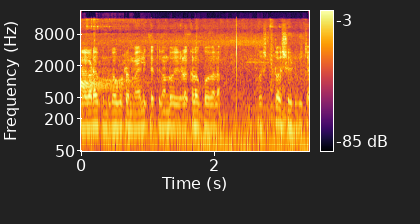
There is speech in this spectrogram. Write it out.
ಕೆಳಗಡೆ ಕುಂತ್ಕೊಬಿಟ್ರೆ ಮೇಲೆ ಕೆತ್ಕೊಂಡು ಎಳ್ಕೊಳಕ್ಕೆ ಹೋಗಲ್ಲ. ಫಸ್ಟು ಶೀಟ್ ಬಿಚ್ಚ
